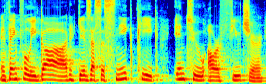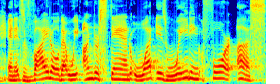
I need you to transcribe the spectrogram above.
And thankfully, God gives us a sneak peek into our future. And it's vital that we understand what is waiting for us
